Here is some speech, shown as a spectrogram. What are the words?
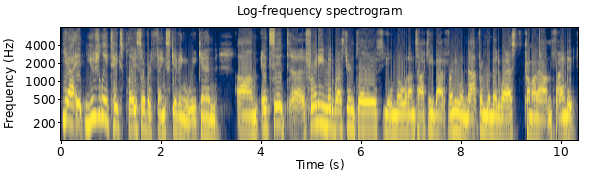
Yeah, it usually takes place over Thanksgiving weekend. Um, it's it uh, for any Midwestern players. You'll know what I'm talking about. For anyone not from the Midwest, come on out and find it.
